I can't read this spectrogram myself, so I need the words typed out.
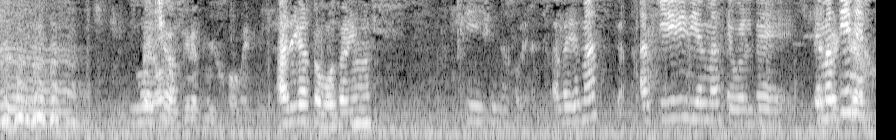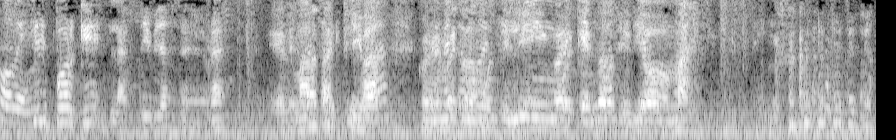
Pero aún Mucho. así eres muy joven. mira. Arigato gozaimasu. Sí, siendo joven. Además, adquirir idiomas te vuelve. Te mantiene joven. Sí, porque la actividad cerebral Es más activa con el método multilingüe que en dos idiomas.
